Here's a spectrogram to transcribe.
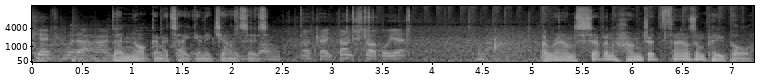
Careful with that hand. They're not going to take any chances. Okay, don't struggle yet. Around 700,000 people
